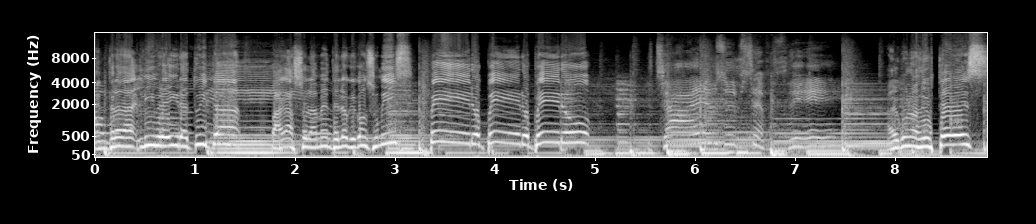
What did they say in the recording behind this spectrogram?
Entrada libre y gratuita, pagás solamente lo que consumís, pero, pero, pero, algunos de ustedes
